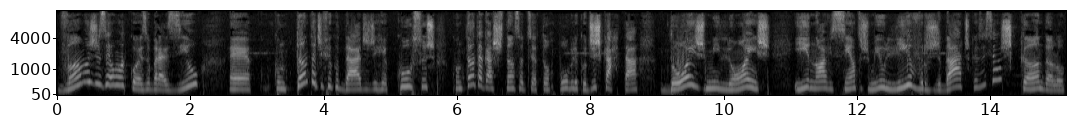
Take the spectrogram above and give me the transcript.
Vamos dizer uma coisa: o Brasil, é, com tanta dificuldade de recursos, com tanta gastança do setor público, descartar 2 milhões e 900 mil livros didáticos, isso é um escândalo.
